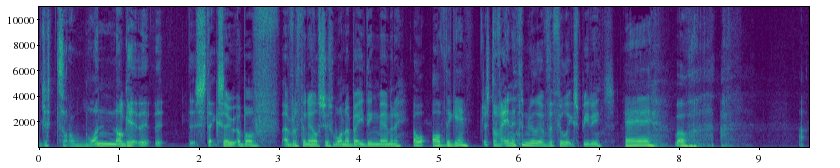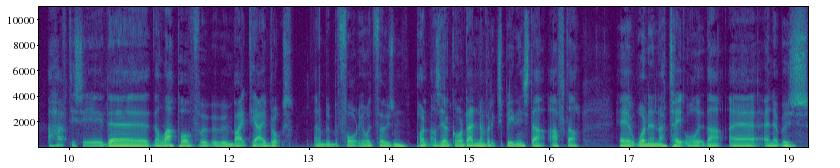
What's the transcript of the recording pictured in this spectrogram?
just sort of one nugget that, that, that sticks out above everything else? Just one abiding memory oh, of the game, just of anything really, of the full experience. Uh, well. I have to say the the lap of we went back to Ibrox and it was about forty odd thousand punters here. God, I'd never experienced that after uh, winning a title like that, uh, and it was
